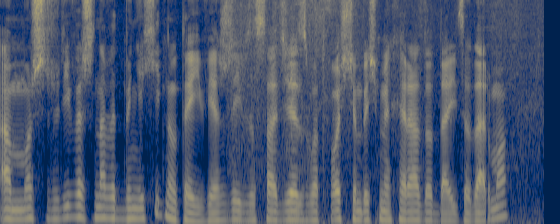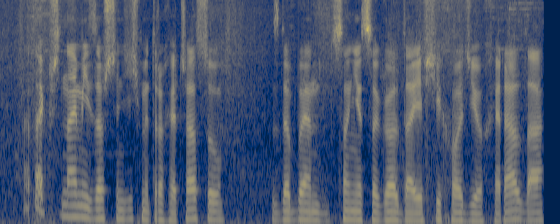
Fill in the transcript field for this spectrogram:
a możliwe, że nawet by nie hitnął tej wieży i w zasadzie z łatwością byśmy Heralda oddali za darmo. A tak przynajmniej zaoszczędziliśmy trochę czasu. Zdobyłem co nieco golda, jeśli chodzi o Heralda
